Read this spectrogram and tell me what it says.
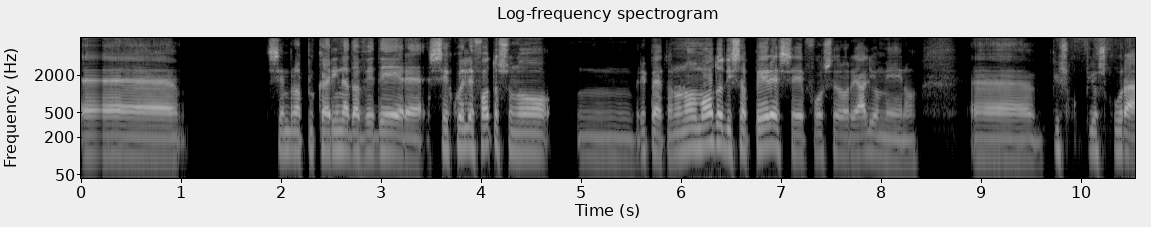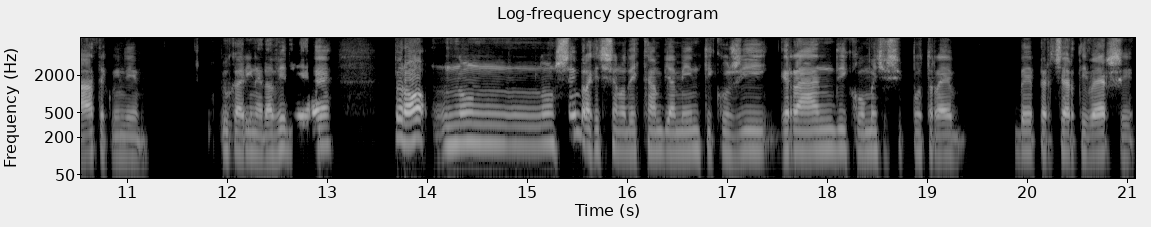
Mm. Eh, sembra più carina da vedere. Se quelle foto sono, mh, mm, ripeto, non ho modo di sapere se fossero reali o meno, eh, più, più oscurate, quindi più carine da vedere però non, non, sembra che ci siano dei cambiamenti così grandi come ci si potrebbe beh, per certi versi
